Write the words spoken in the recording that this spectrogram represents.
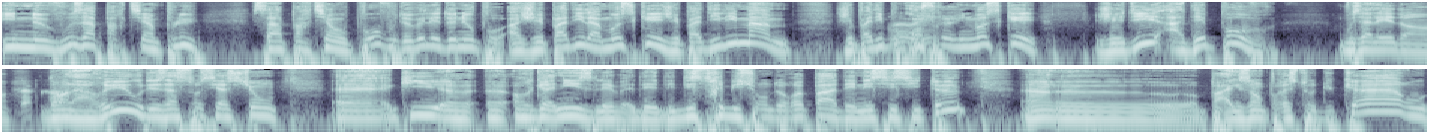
il ne vous appartient plus. Ça appartient aux pauvres, vous devez les donner aux pauvres. Ah, j'ai pas dit la mosquée, j'ai pas dit l'imam, j'ai pas dit pour construire une mosquée. J'ai dit à des pauvres. Vous allez dans dans la rue ou des associations euh, qui euh, euh, organisent les, des, des distributions de repas à des nécessiteux, hein, euh, par exemple Resto du Cœur ou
